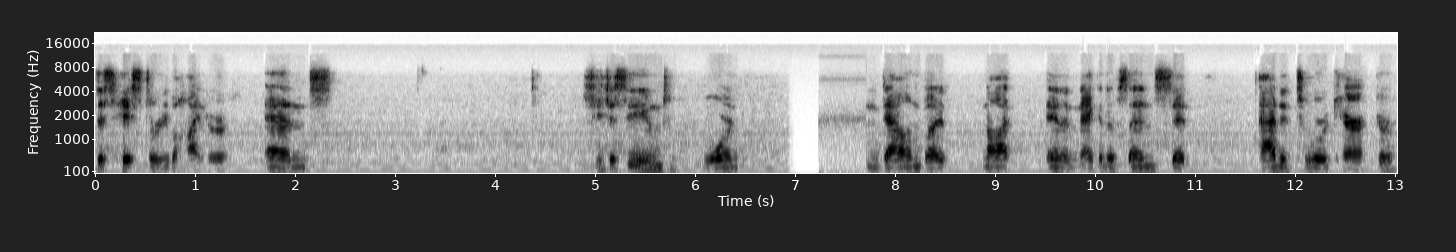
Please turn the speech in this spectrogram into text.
this history behind her, and she just seemed worn down, but not in a negative sense. It added to her character.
